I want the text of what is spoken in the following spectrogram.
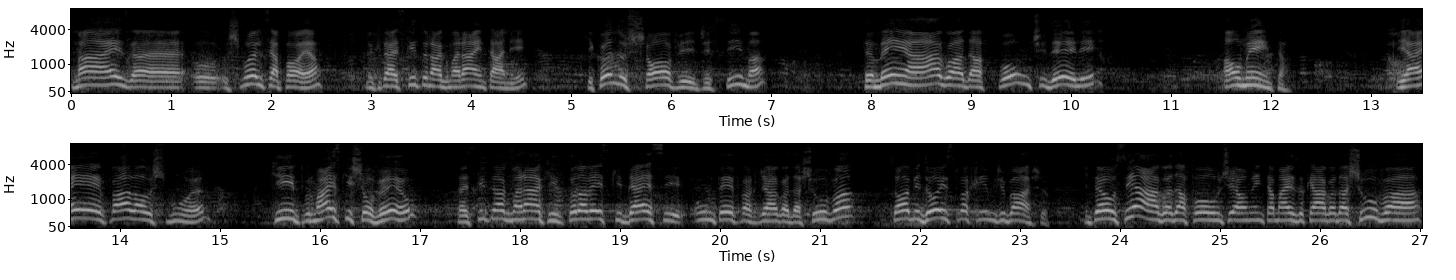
Mas é, o, Shmuel se apoia no que está escrito na Gemara em Tanit, que quando chove de cima, também a água da fonte dele aumenta. E aí fala o Shmuel que por mais que choveu, está escrito na Gemara que toda vez que desce um tefach de água da chuva, sobe dois tefachim de baixo. Então, se a água da fonte aumenta mais do que a água da chuva,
